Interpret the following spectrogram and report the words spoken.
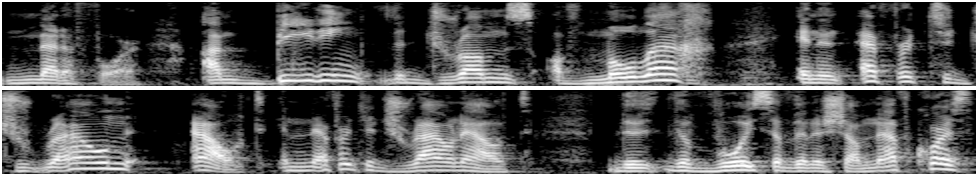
metaphor. I'm beating the drums of Molech in an effort to drown out, in an effort to drown out the, the voice of the Neshama. Now, of course,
